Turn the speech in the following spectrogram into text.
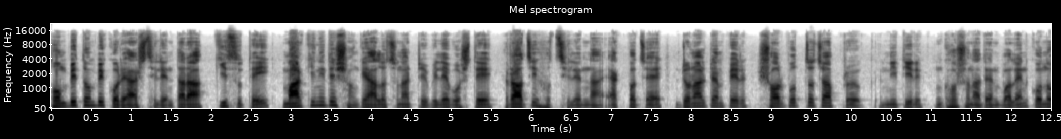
হম্বিতম্বি করে আসছিলেন। তারা কিছুতেই মার্কিনীদের সঙ্গে আলোচনার টেবিলে বসতে রাজি হচ্ছিলেন না। এক পর্যায়ে ডোনাল্ড ট্রাম্পের সর্বোচ্চ চাপ প্রয়োগ নীতির ঘোষণা দেন বলেন, কোনো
